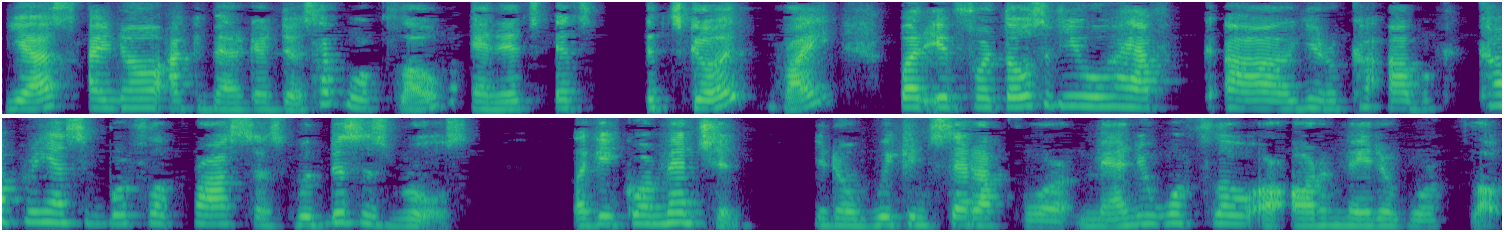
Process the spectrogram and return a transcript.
Yes, I know Acumatica does have workflow, and it's it's it's good, right? But if for those of you who have, uh, you know, a comprehensive workflow process with business rules, like Igor mentioned, you know, we can set up for manual workflow or automated workflow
